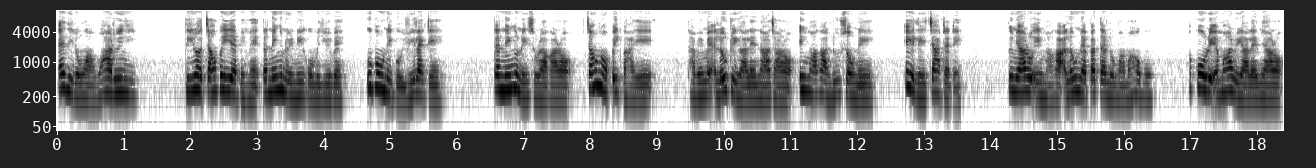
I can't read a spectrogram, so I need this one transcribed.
အဲ့ဒီတော့ကဝါတွင်းကြီး ဒီတော့ចောင်းပိတ်ရက်ပေမဲ့တနင်္ဂနွေနေ့ကိုမရွေးပဲဥပုံနေ့ကိုရွေးလိုက်တယ်တနင်္ဂနွေဆိုတာကတော့ចောင်းတော်ပိတ်ပါရဲ့ဒါပေမဲ့အလုပ်တွေကလည်းနားကြတော့အိမ်မာကလူးစုံနေအေးလေကြတတ်တယ်သူများတို့အိမ်မာကအလုပ်နဲ့ပတ်သက်လို့မှမဟုတ်ဘူးအကိုတွေအမတွေကလည်းများတော့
